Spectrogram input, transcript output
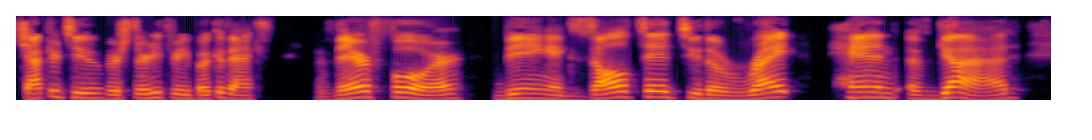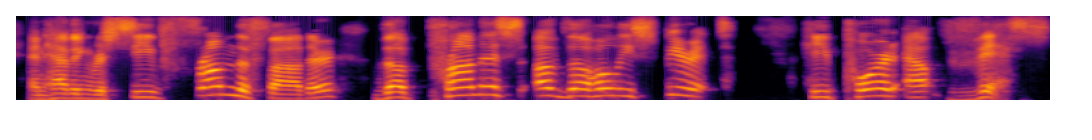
Chapter 2, verse 33, book of Acts. Therefore, being exalted to the right hand of God and having received from the Father the promise of the Holy Spirit, he poured out this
